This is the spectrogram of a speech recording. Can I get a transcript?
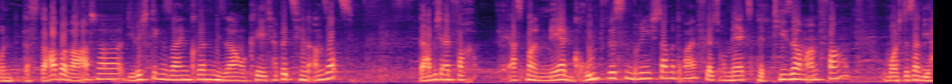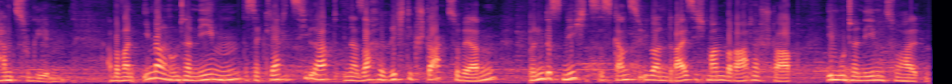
Und dass da Berater die richtigen sein können, die sagen, okay, ich habe jetzt hier einen Ansatz, da habe ich einfach erstmal mehr Grundwissen bringe ich damit rein, vielleicht auch mehr Expertise am Anfang, um euch das an die Hand zu geben. Aber wann immer ein Unternehmen das erklärte Ziel hat, in der Sache richtig stark zu werden, bringt es nichts, das Ganze über einen 30-Mann-Beraterstab im Unternehmen zu halten.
